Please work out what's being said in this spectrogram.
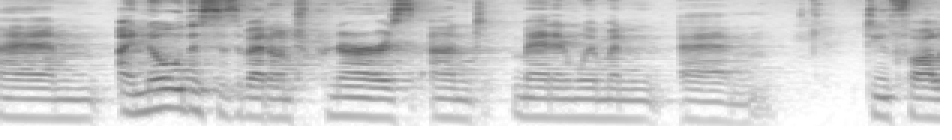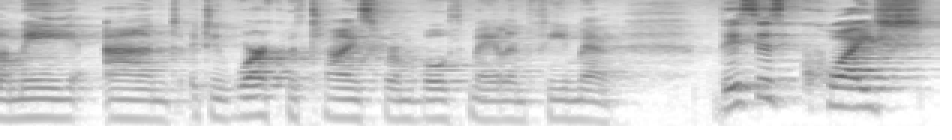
Um, I know this is about entrepreneurs and men and women um, do follow me and I do work with clients from both male and female. This is quite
